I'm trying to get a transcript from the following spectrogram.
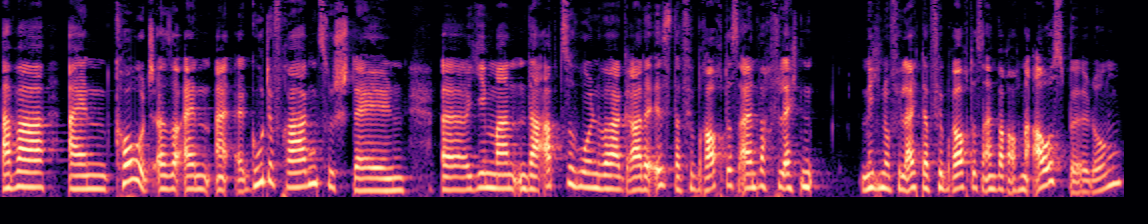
Aber ein Coach, also ein, ein äh, gute Fragen zu stellen, äh, jemanden da abzuholen, wo er gerade ist, dafür braucht es einfach vielleicht nicht nur vielleicht, dafür braucht es einfach auch eine Ausbildung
